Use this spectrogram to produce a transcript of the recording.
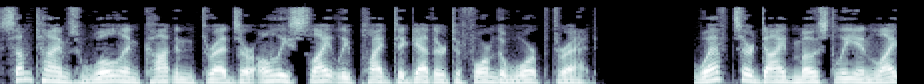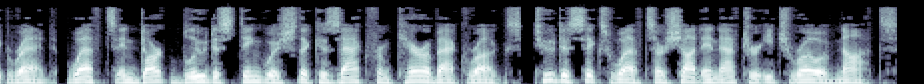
Sometimes wool and cotton threads are only slightly plied together to form the warp thread. Wefts are dyed mostly in light red, wefts in dark blue distinguish the Kazakh from Karabakh rugs, two to six wefts are shot in after each row of knots.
